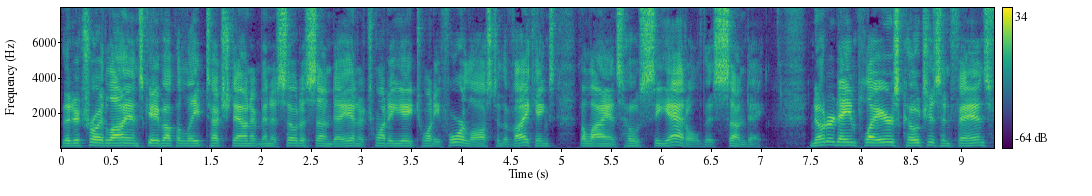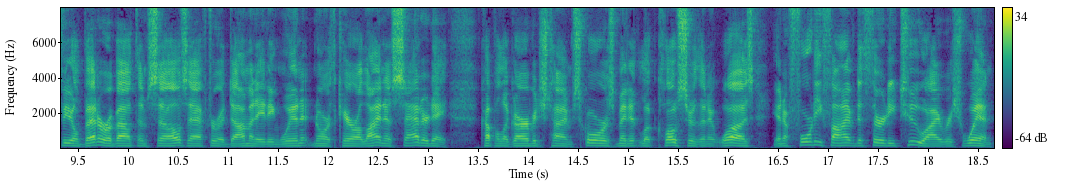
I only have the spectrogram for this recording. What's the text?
The Detroit Lions gave up a late touchdown at Minnesota Sunday and a 28 24 loss to the Vikings. The Lions host Seattle this Sunday. Notre Dame players, coaches, and fans feel better about themselves after a dominating win at North Carolina Saturday. A couple of garbage time scores made it look closer than it was in a 45 to 32 Irish win.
